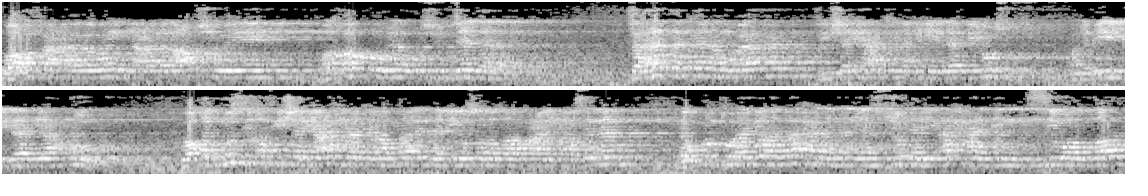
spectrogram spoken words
ورفع أبويه على العرش وخروا له سجدا. فهذا كان مباحا في شريعة نبي الله يوسف ونبي الله يعقوب. وقد نسخ في شريعتنا كما قال النبي صلى الله عليه وسلم لو كنت امرا أحدا أن يسجد لأحد سوى الله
